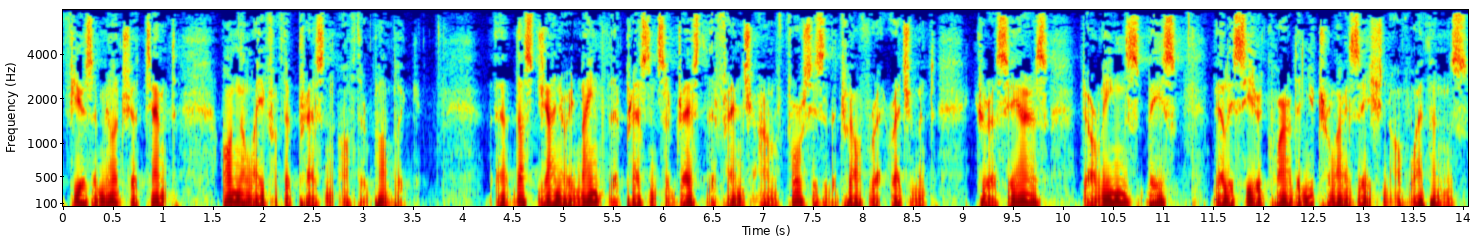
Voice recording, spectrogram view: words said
fears a military attempt on the life of the President of the Republic. Uh, thus, January 9th, the President's address to the French Armed Forces at the 12th Re- Regiment Cuirassiers, Orleans base, the Elysee required the neutralization of weapons.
